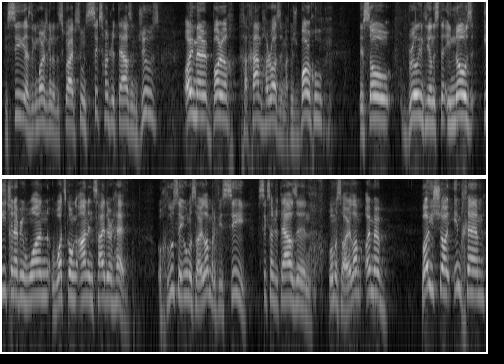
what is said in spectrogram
If you see, as the Gemara is going to describe soon, 600,000 Jews. Oimer Baruch Chacham Harazim. Akash Baruch Hu is so brilliant. He understands. He knows each and every one what's going on inside their head. But if you see 600,000 Umas Ha'olam, Oimer Boisha Imchem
